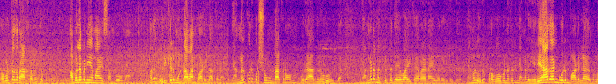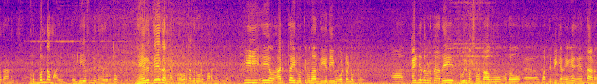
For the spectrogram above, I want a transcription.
പ്രവർത്തകർ ആക്രമിക്കപ്പെട്ടു. അപലപനീയമായ സംഭവമാണ്. അത് ഒരിക്കലും ഉണ്ടാവാൻ പാടില്ലാത്തതാണ്. ഞങ്ങൾക്കൊരു പ്രശ്നം ഉണ്ടാക്കണമെന്നും ഒരാഗ്രഹവും ഇല്ല ഞങ്ങളുടെ മെക്കിട്ട് ദയവായി കയറാനായി വരരുത്. ഞങ്ങൾ ഒരു പ്രകോപനത്തിന് ഞങ്ങൾ ഇരയാകാൻ പോലും പാടില്ല എന്നുള്ളതാണ് നിർബന്ധമായും എൽ ഡി എഫിന്റെ നേതൃത്വം നേരത്തെ തന്നെ പ്രവർത്തകരോടും പറഞ്ഞിട്ടുള്ളത്. ഈ ഈ അടുത്ത ഇരുപത്തിമൂന്നാം തീയതി വോട്ടെണ്ണുമ്പോൾ കഴിഞ്ഞ തവണത്തെ അതേ ഭൂരിപക്ഷം ഉണ്ടാവുമോ? അതോ വർദ്ധിപ്പിക്കാൻ എന്താണ്?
